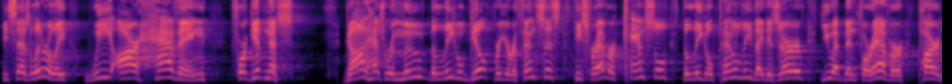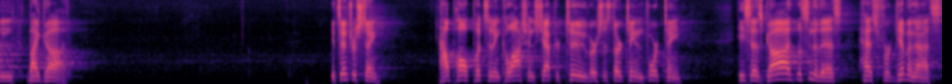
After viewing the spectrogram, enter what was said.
He says literally, we are having forgiveness. God has removed the legal guilt for your offenses. He's forever canceled the legal penalty they deserve. You have been forever pardoned by God. It's interesting how Paul puts it in Colossians chapter 2, verses 13 and 14. He says, God, listen to this, has forgiven us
